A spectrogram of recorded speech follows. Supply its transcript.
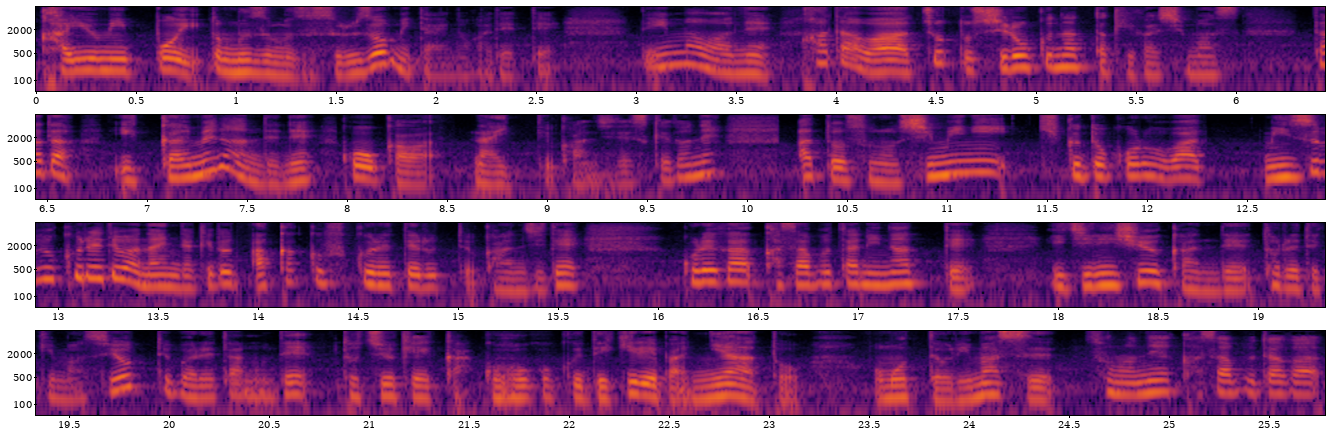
かゆみっぽいとムズムズするぞみたいのが出て。で今はね肌はちょっと白くなった気がします。ただ1回目なんでね効果はないっていう感じですけどね。あとそのシミに効くところは水ぶくれではないんだけど赤く膨れてるっていう感じでこれがかさぶたになって12週間で取れてきますよって言われたので途中経過ご報告できればにゃーと思っております。そのねかさぶたが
